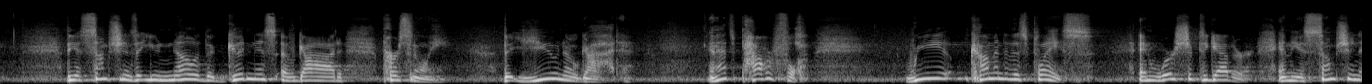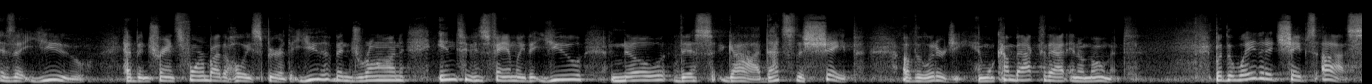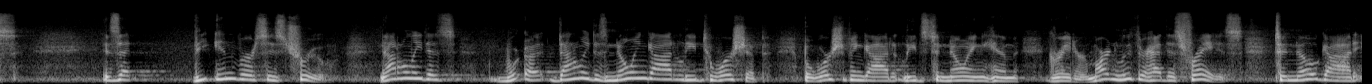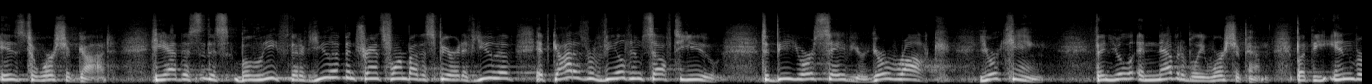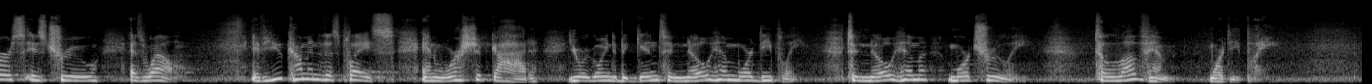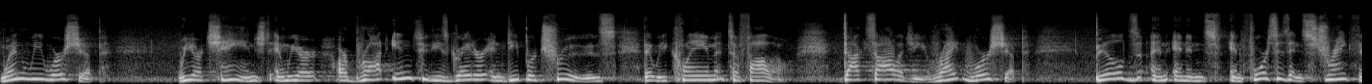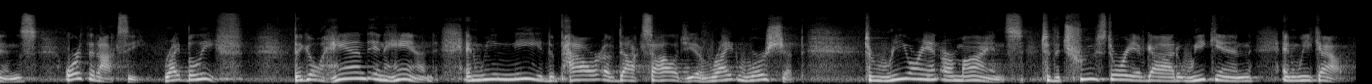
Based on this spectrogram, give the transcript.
The assumption is that you know the goodness of God personally, that you know God. And that's powerful. We come into this place and worship together, and the assumption is that you have been transformed by the Holy Spirit, that you have been drawn into his family, that you know this God. That's the shape of the liturgy. And we'll come back to that in a moment. But the way that it shapes us is that the inverse is true. Not only does uh, not only does knowing God lead to worship, but worshiping God leads to knowing Him greater. Martin Luther had this phrase to know God is to worship God. He had this, this belief that if you have been transformed by the Spirit, if, you have, if God has revealed Himself to you to be your Savior, your rock, your King, then you'll inevitably worship Him. But the inverse is true as well. If you come into this place and worship God, you are going to begin to know Him more deeply, to know Him more truly, to love Him more deeply. When we worship, we are changed and we are, are brought into these greater and deeper truths that we claim to follow. Doxology, right worship, builds and, and enforces and strengthens orthodoxy, right belief. They go hand in hand. And we need the power of doxology, of right worship, to reorient our minds to the true story of God week in and week out.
